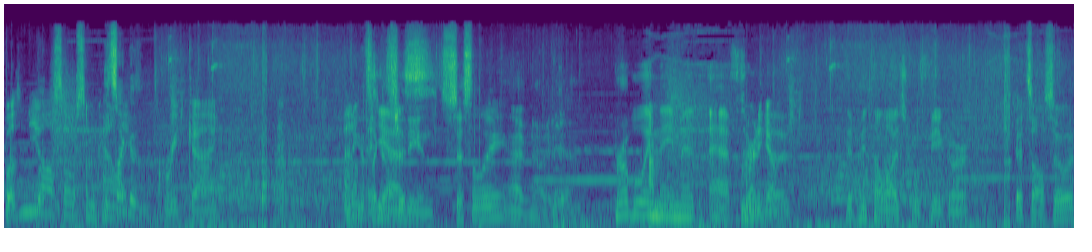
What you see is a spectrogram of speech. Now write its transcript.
Wasn't he also some kind It's of like like, Greek guy? I think it's like Yes. a city in Sicily. I have no idea. Probably name it after ready to go. the, the mythological figure. It's also a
